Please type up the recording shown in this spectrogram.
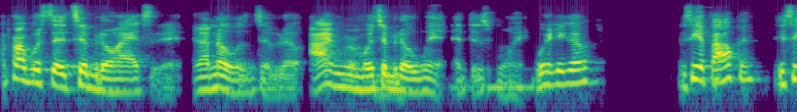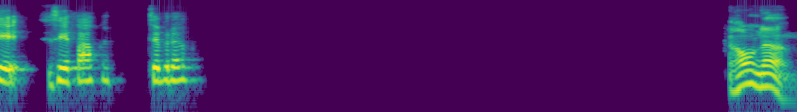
I probably would have said Thibodeaux accident, and I know it wasn't Thibodeaux. I remember where mm-hmm. Thibodeaux went at this point. Where'd he go? Is he a Falcon? Is he? Is he a Falcon? Thibodeaux? I don't know.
